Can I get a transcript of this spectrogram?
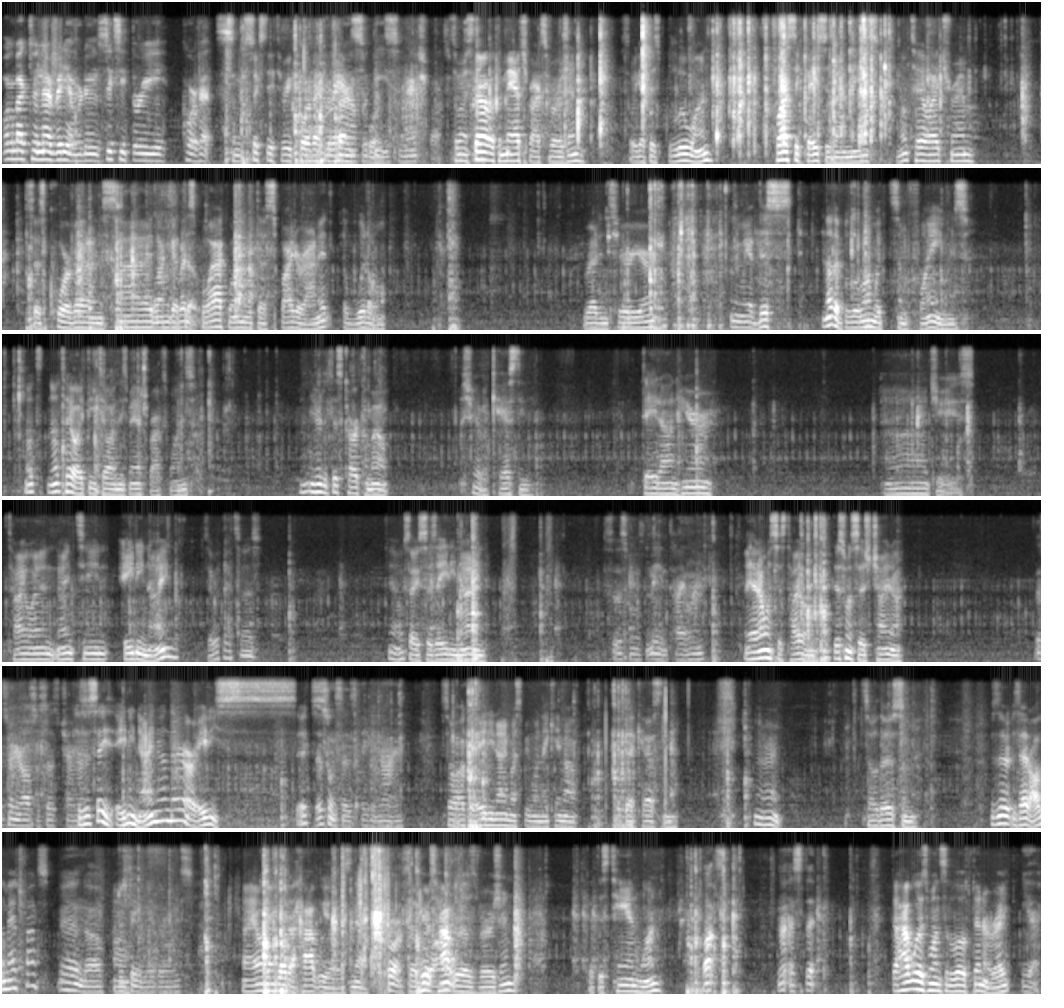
Welcome back to another video. and We're doing 63 Corvettes. Some 63 Corvette We're Grand off with these Matchbox. So I'm gonna start with the Matchbox version. So we got this blue one. Plastic bases on these. No taillight trim. says Corvette on the side. Black then we got this black one with the spider on it. The Whittle. Red interior. And then we have this, another blue one with some flames. No, no taillight detail on these Matchbox ones. When year did this car come out? I should have a casting date on here. Ah, jeez. Thailand, 1989? Is that what that says? Yeah, looks like it says 89. So this one's made in Thailand. Yeah, that one says Thailand. This one says China. This one here also says China. Does it say 89 on there or 86? This one says 89. So, okay, 89 must be when they came out with that casting. Alright. So there's some... Is there is that all the Matchbox? Eh, no, just Oh. even the other ones. Alright, we're gonna go to Hot Wheels next. Sure. So here's Wow. Hot Wheels version. Got this tan one. Lots. Not as thick. The Hot Wheels one's a little thinner, right? Yeah.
